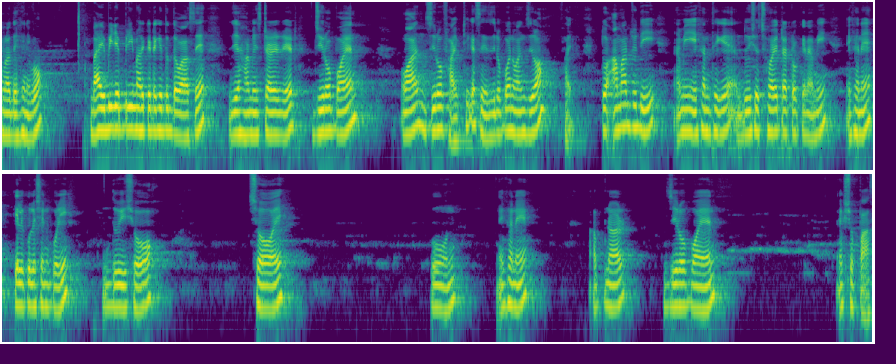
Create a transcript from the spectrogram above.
আমরা দেখে নিব। বাইবিটে প্রি মার্কেটে কিন্তু দেওয়া আছে যে হামিস্টারের rate zero point one zero five ঠিক আছে? Zero point one zero five তো আমার যদি আমি এখান থেকে দুইশো ছয়টা টোকেন আমি এখানে ক্যালকুলেশন করি, দুইশো ছয় গুণ এখানে আপনার জিরো পয়েন্ট একশো পাঁচ,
